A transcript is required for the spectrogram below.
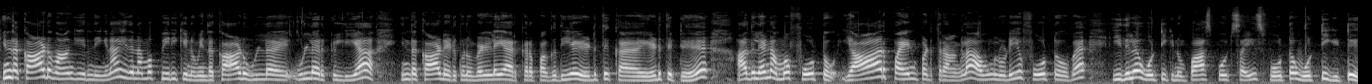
இந்த கார்டு வாங்கியிருந்தீங்கன்னா இதை நம்ம பிரிக்கணும். இந்த கார்டு உள்ள உள்ள இருக்கு இல்லையா? இந்த கார்டு எடுக்கணும். வெள்ளையாக இருக்கிற பகுதியை எடுத்து க எடுத்துட்டு அதில் நம்ம ஃபோட்டோ யார் பயன்படுத்துகிறாங்களோ அவங்களுடைய ஃபோட்டோவை இதில் ஒட்டிக்கணும். பாஸ்போர்ட் சைஸ் ஃபோட்டோ ஒட்டிக்கிட்டு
